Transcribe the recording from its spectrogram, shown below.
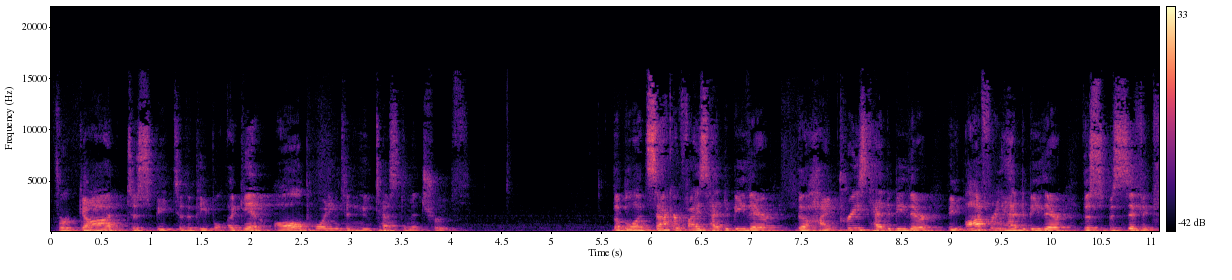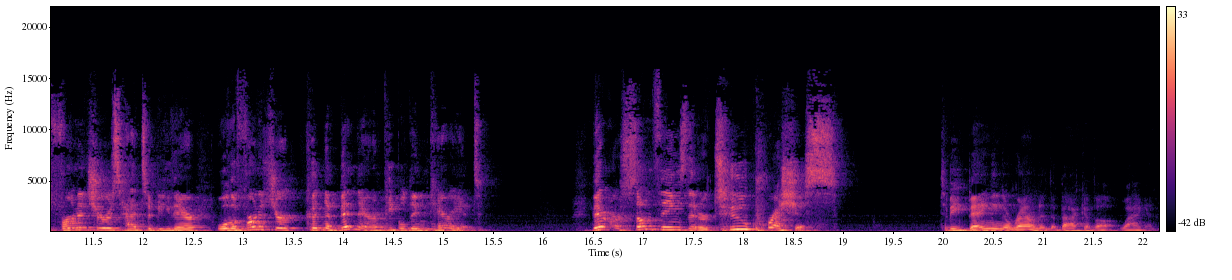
for God to speak to the people. Again, all pointing to New Testament truth. The blood sacrifice had to be there. The high priest had to be there. The offering had to be there. The specific furnitures had to be there. Well, the furniture couldn't have been there if people didn't carry it. There are some things that are too precious to be banging around in the back of a wagon.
